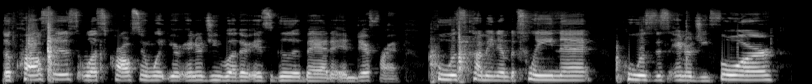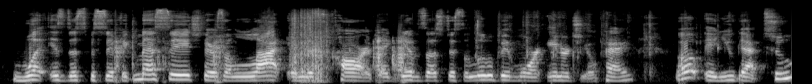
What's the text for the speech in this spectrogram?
The crosses, what's crossing with your energy, whether it's good, bad, or indifferent. Who is coming in between that? Who is this energy for? What is the specific message? There's a lot in this card that gives us just a little bit more energy, okay? Oh, and you got two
